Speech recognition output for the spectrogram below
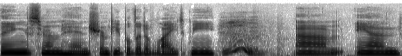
things from Hinge from people that have liked me, um, and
